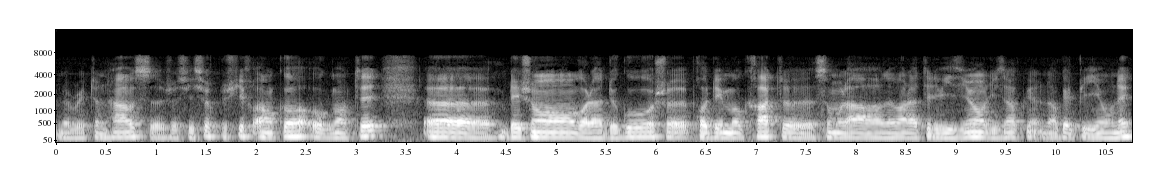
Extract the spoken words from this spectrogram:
de, Rittenhouse. Je suis sûr que le chiffre a encore augmenté. Euh, des gens voilà, de gauche, pro-démocrates, sont là devant la télévision en disant dans quel pays on est,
